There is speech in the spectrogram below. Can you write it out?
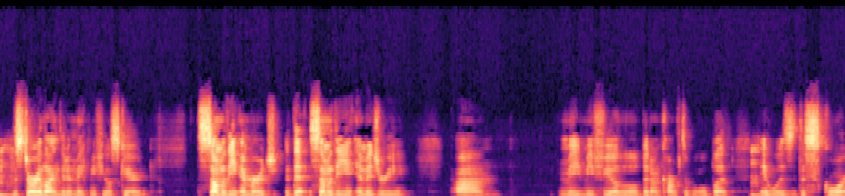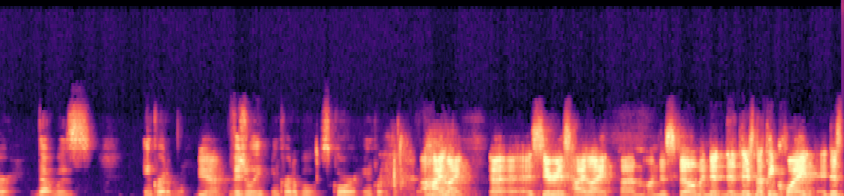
Mhm. the storyline didn't make me feel scared some of the image that some of the imagery um, made me feel a little bit uncomfortable but Mhm. it was the score that was incredible Yeah. visually incredible score incredible a highlight, uh, a serious highlight um, on this film. And th- th- there's nothing quite, there's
